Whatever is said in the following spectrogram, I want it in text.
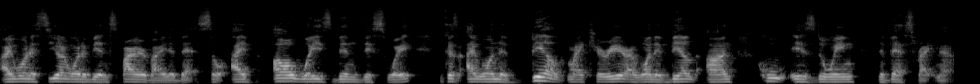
I want to see you. I want to be inspired by the best. So i've always been this way because i want to build my career. I want to build on who is doing the best right now.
